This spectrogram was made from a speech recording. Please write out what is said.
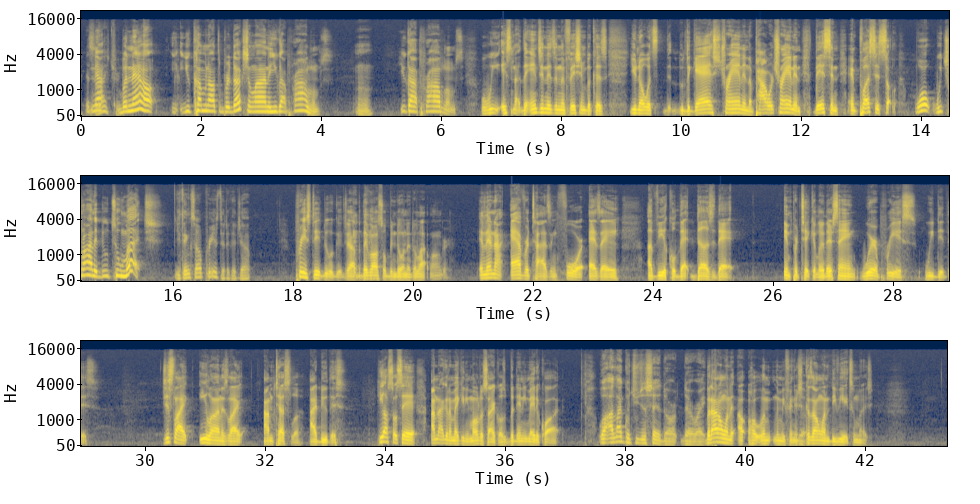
It's now, electric. But now you coming out the production line and you got problems. Mm-hmm. You got problems. We it's not the engine isn't efficient because you know it's the, the gas trend and the power trend and this and and plus it's so well we trying to do too much. You think so? Prius did a good job. Prius did do a good job, but they've also been doing it a lot longer, and they're not advertising for as a a vehicle that does that in particular. They're saying we're a Prius, we did this. Just like Elon is like, I'm Tesla, I do this. He also said, I'm not gonna make any motorcycles, but then he made a quad. Well, I like what you just said there, there right? But I don't want to. Oh, hold, let, me, let me finish Yeah. because I don't want to deviate too much.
